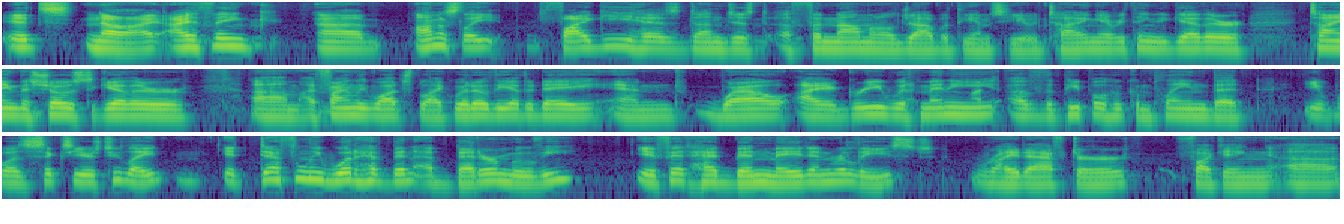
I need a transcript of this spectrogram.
It's no, I I think um, honestly, Feige has done just a phenomenal job with the MCU, tying everything together, tying the shows together. Um, I finally watched Black Widow the other day, and while I agree with many of the people who complained that it was six years too late, it definitely would have been a better movie if it had been made and released right after fucking uh,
